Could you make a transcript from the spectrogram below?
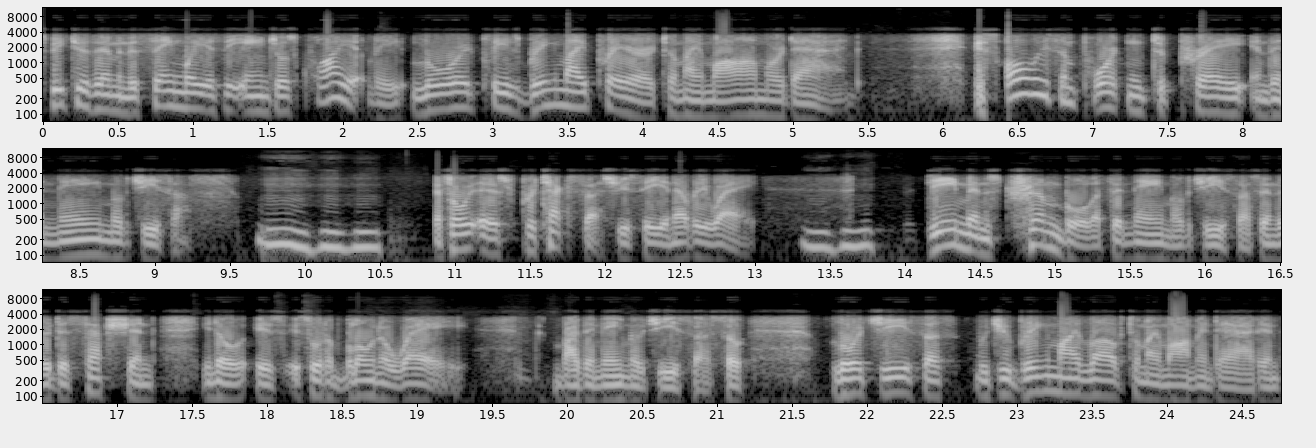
speak to them in the same way as the angels quietly, Lord, please bring my prayer to my mom or dad. It's always important to pray in the name of Jesus. Mm-hmm. It's always, it protects us, you see, in every way. Mm-hmm demons tremble at the name of Jesus and their deception, you know, is, is sort of blown away by the name of Jesus. So, Lord Jesus, would you bring my love to my mom and dad and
